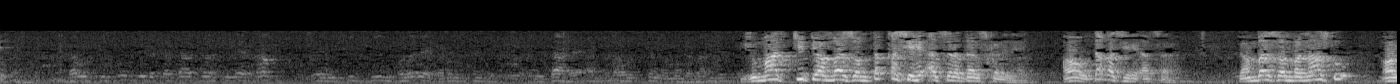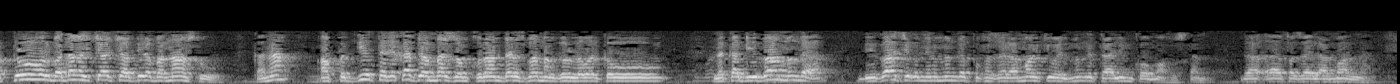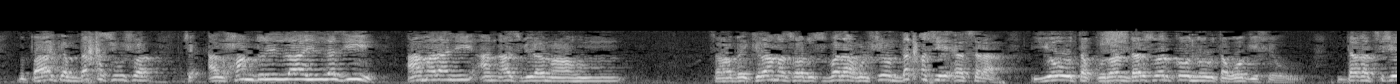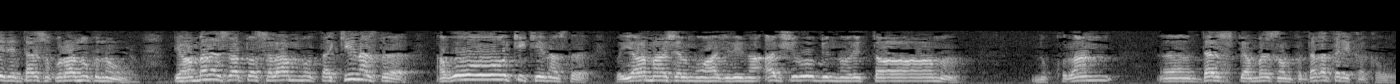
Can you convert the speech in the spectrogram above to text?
جمعات کی پیغمبر سم تک سه اثر درس کړی دی او دغه سي اثر پیغمبر سم بناستو او ټول بدغه چا چا پیره بناستو کنه او په دې طریقه پیغمبر سم قران درس به ملګر لور کو لکه بیګا مونږه بیګا چې کوم مونږه په فضل اعمال کې ویل مونږه تعلیم کومه هستان دا فضل اعمال نه نو پاک هم دغه شو شو چې الحمدلله الذي امرني ان اصبر معهم صحابه کرام اصحاب سفلا غلشو دغه شی اثر یو ته قران درس ورکو نور ته وږي خو دغه څه شی د درس قران وکنو پیغمبر صلی الله علیه وسلم متکین است هغه کی کین است و یا ماشل مهاجرین ابشروا بالنور التام نو قران درس پیغمبر سم په دغه طریقه کوو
